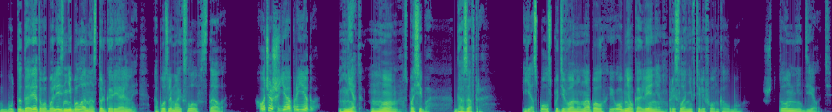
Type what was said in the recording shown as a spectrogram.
будто до этого болезнь не была настолько реальной, а после моих слов стала. «Хочешь, я приеду?» «Нет, но спасибо. До завтра». Я сполз по дивану на пол и обнял колени, прислонив телефон к лбу. Что мне делать?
